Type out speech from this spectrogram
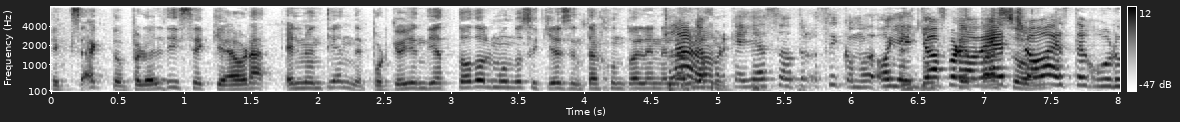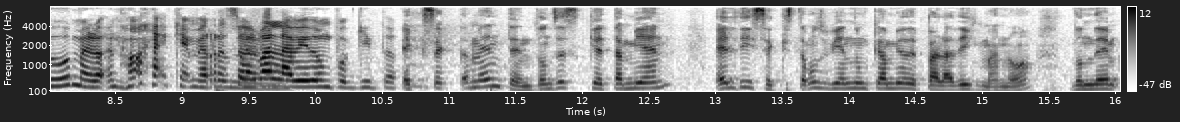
exacto, pero él dice que ahora él no entiende, porque hoy en día todo el mundo se quiere sentar junto a él en el Claro, avión. porque ya es otro. Sí, como, oye, yo Entonces, ¿qué aprovecho a este gurú me lo- no, que me resuelva Claro. la vida un poquito. Exactamente, entonces que también él dice que estamos viviendo un cambio de paradigma, ¿no? Donde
